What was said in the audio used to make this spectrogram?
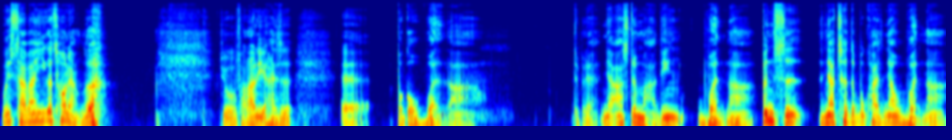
维斯塔潘一个超两个，就法拉利还是呃不够稳啊，对不对？人家阿斯顿马丁稳啊，奔驰人家车子不快，人家稳啊。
